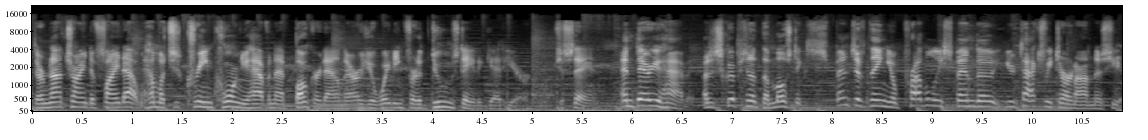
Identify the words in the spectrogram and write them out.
They're not trying to find out how much cream corn you have in that bunker down there as you're waiting for the doomsday to get here. Just saying. And there you have it a description of the most expensive thing you'll probably spend uh, your tax return on this year,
